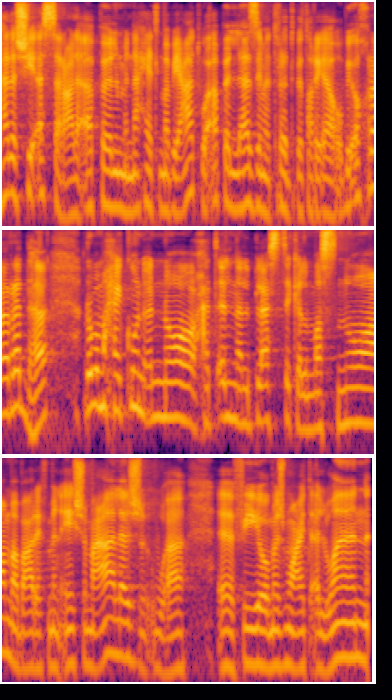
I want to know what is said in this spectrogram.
هذا الشيء أثر على أبل من ناحية المبيعات وأبل لازم ترد بطريقة أو بأخرى. ردها ربما حيكون إنه حتقلنا البلاستيك المصنوع ما بعرف من إيش معالج وفيه مجموعة ألوان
